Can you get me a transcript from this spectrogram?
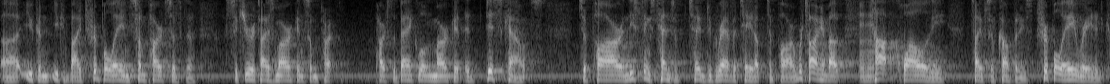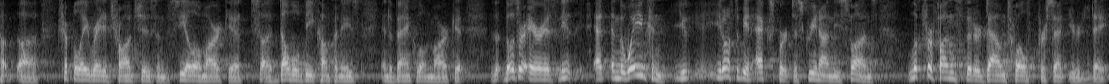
uh, you, can, you can buy AAA in some parts of the securitized market, in some par- parts of the bank loan market at discounts to par, and these things tend to, tend to gravitate up to par. And we're talking about mm-hmm. top quality types of companies, AAA rated, uh, AAA rated tranches in the CLO market, uh, double B companies in the bank loan market. Th- those are areas, the, and, and, the way you can, you, you don't have to be an expert to screen on these funds. Look for funds that are down 12% year to date.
